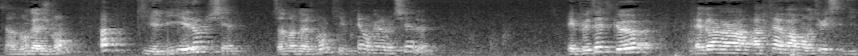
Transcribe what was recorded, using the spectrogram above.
c'est un engagement qui est lié dans le ciel. C'est un engagement qui est pris envers le ciel. Et peut-être que, eh ben, après avoir vendu, il s'est dit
